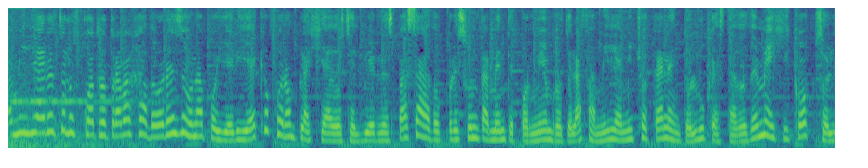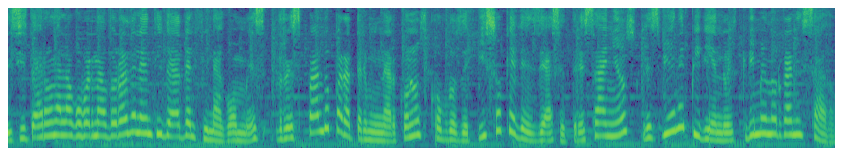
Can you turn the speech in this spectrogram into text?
Familiares de los cuatro trabajadores de una pollería que fueron plagiados el viernes pasado, presuntamente por miembros de la familia michoacana en Toluca, Estado de México, solicitaron a la gobernadora de la entidad, Delfina Gómez, respaldo para terminar con los cobros de piso que desde hace tres años les viene pidiendo el crimen organizado.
